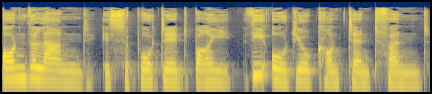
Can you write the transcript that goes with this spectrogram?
On the Land is supported by the Audio Content Fund.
